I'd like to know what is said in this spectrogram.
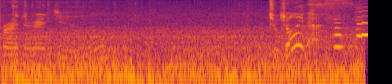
further ado, join us.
